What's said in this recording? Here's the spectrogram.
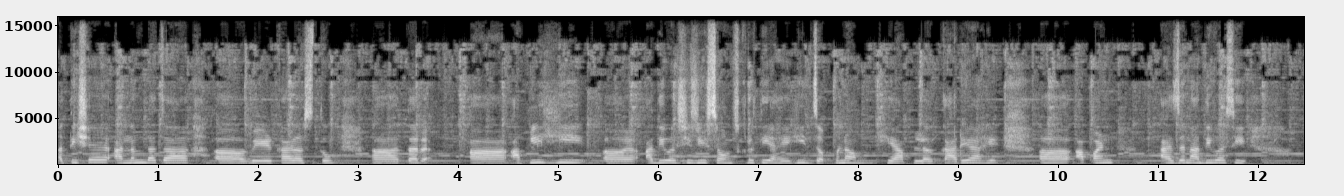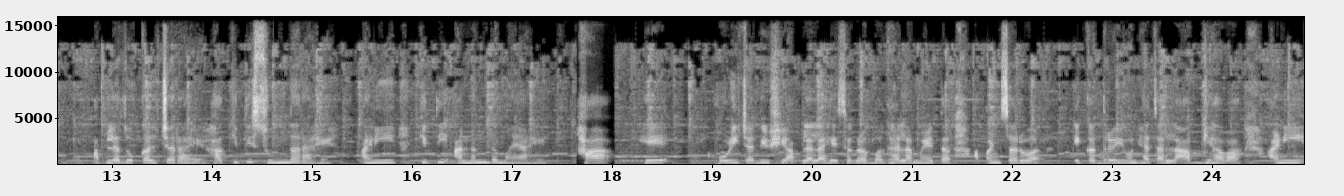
अतिशय आनंदाचा वेळ वेळकाळ असतो. तर आपली ही आदिवासी जी संस्कृती आहे ही जपणं हे आपलं कार्य आहे. आपण ॲज अन आदिवासी आपला जो कल्चर आहे हा किती सुंदर आहे आणि किती आनंदमय आहे. हा हे होळीच्या दिवशी आपल्याला हे सगळं बघायला मिळतं. आपण सर्व एकत्र येऊन ह्याचा लाभ घ्यावा आणि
